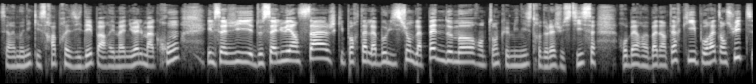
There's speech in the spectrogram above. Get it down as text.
Cérémonie qui sera présidée par Emmanuel Macron. Il s'agit de saluer un sage qui porta l'abolition de la peine de mort en tant que ministre de la Justice. Robert Badinter qui pourrait ensuite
